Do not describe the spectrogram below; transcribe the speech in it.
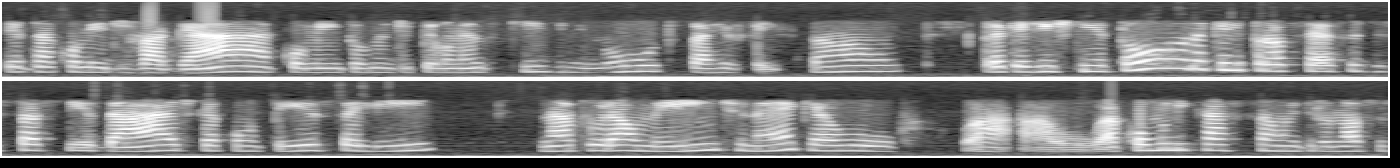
tentar comer devagar, comer em torno de pelo menos 15 minutos a refeição, para que a gente tenha todo aquele processo de saciedade que aconteça ali naturalmente, né, que é o, a, a, a comunicação entre o nosso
